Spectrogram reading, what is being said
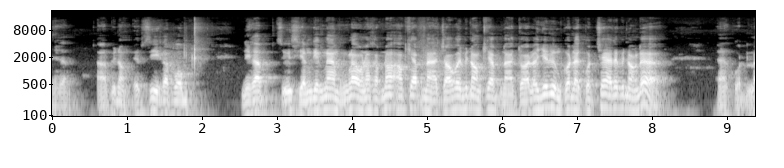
นี่ครับอ่าพี่น้อง FC ครับผม นี่ครับซื้อเสียงเรียงน้ำของเรานะครับเนาะเอาแคปหน้าจอไว้พี่น้องแคปหน้าจอแล้วอย่าลืมกดไลค์กดแชร์ด้วยพี่น้องเด้อ กดไล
